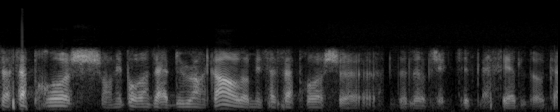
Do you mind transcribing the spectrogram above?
Ça s'approche, on n'est pas rendu à 2 encore, mais ça s'approche euh, de l'objectif de la Fed quand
